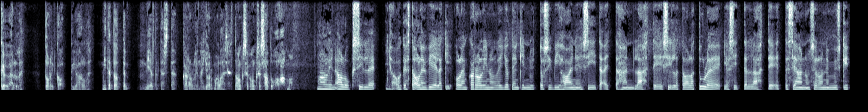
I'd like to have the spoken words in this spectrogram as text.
köyhälle torikauppiaalle. Mitä te olette mieltä tästä Karoliina Jormalaisesta? Onko se, onko se satuhahmo? Mä olin aluksi sille, ja oikeastaan olen vieläkin, olen Karoliinalle jotenkin nyt tosi vihainen siitä, että hän lähtee sillä tavalla tulee ja sitten lähtee. Että sehän on sellainen myöskin,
